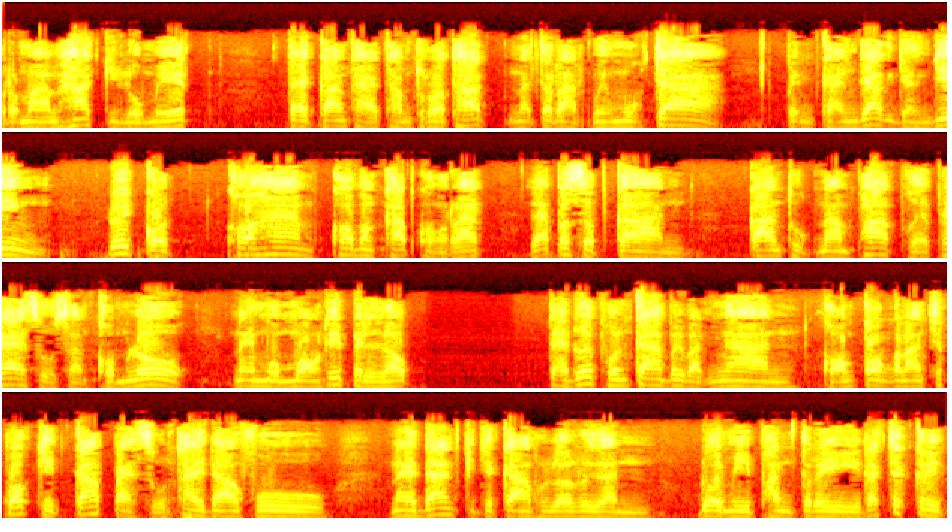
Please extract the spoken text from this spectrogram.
ประมาณ 5 กิโลเมตร แต่การถ่ายทำโทรทัศน์ในตลาดเมืองมุกจ้า เป็นการยากอย่างยิ่ง ด้วยกฎข้อห้ามข้อบังคับของรัฐ และประสบการณ์ การถูกนำภาพเผยแพร่สู่สังคมโลก ในมุมมองที่เป็นลบ แต่ด้วยผลการปฏิบัติงานของกองกำลังเฉพาะกิจ 980 ไทยดาวฟู ในด้านกิจการพลเรือน โดยมีพันตรีรัชกฤษ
